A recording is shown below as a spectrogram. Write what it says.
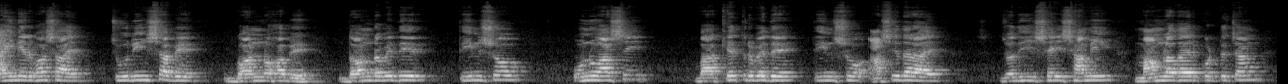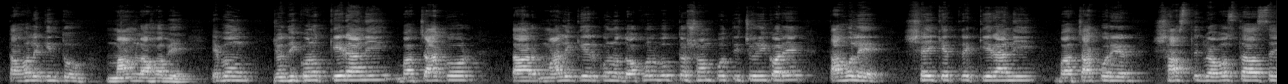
আইনের ভাষায় চুরি হিসাবে গণ্য হবে। দণ্ডবিধির তিনশো উনআশি বা ক্ষেত্রভেদে তিনশো আশি দ্বারায় যদি সেই স্বামী মামলা দায়ের করতে চান, তাহলে কিন্তু মামলা হবে। এবং যদি কোনো কেরানি বা চাকর তার মালিকের কোনো দখলভুক্ত সম্পত্তি চুরি করে, তাহলে সেই ক্ষেত্রে কেরানি বা চাকরের শাস্তির ব্যবস্থা আছে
